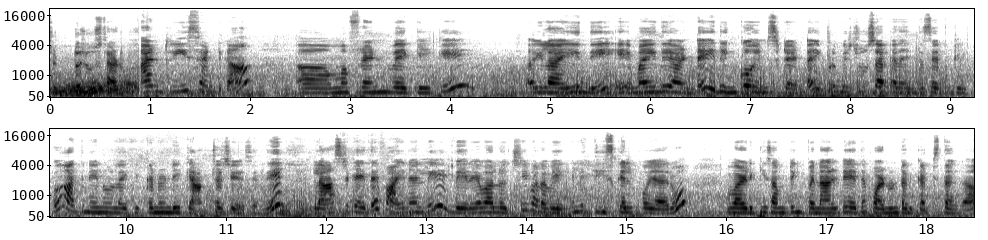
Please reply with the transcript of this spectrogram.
చుట్టూ చూస్తాడు. అండ్ రీసెంట్గా మా ఫ్రెండ్ వెహికల్కి ఇలా అయింది. ఏమైంది అంటే ఇది ఇంకో ఇన్సిడెంట్ ఇప్పుడు మీరు చూసారు కదా ఇంతసేపు క్లిప్ అది నేను లైక్ ఇక్కడ నుండి క్యాప్చర్ చేసింది. లాస్ట్కి అయితే ఫైనల్లీ వేరే వాళ్ళు వచ్చి వాళ్ళ వెహికల్ని తీసుకెళ్ళిపోయారు. వాడికి సంథింగ్ పెనాల్టీ అయితే పడి ఉంటుంది ఖచ్చితంగా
